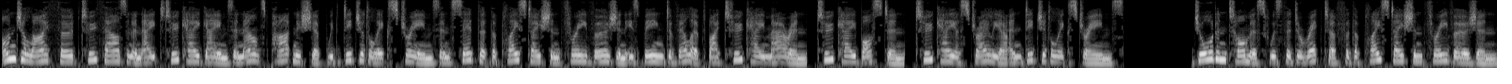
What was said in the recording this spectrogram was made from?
On July 3, 2008 2K Games announced partnership with Digital Extremes and said that the PlayStation 3 version is being developed by 2K Marin, 2K Boston, 2K Australia and Digital Extremes. Jordan Thomas was the director for the PlayStation 3 version.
